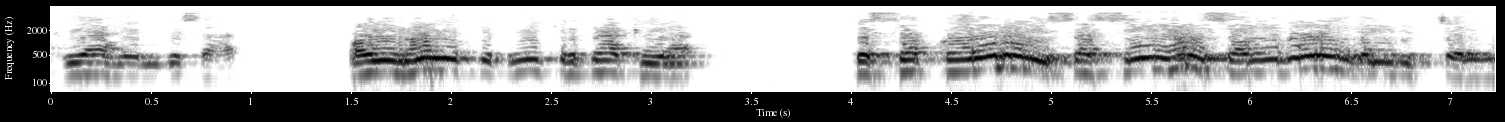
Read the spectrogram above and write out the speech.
किया है इनके साथ, और उन्होंने कितनी कृपा किया। तो सकरुण ससिंहम समुद्रम दंडित चरण।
